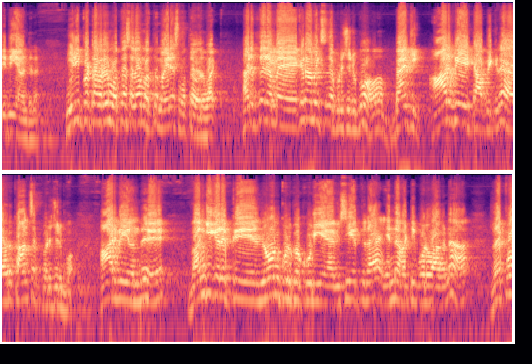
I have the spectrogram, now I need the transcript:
நிதி ஆண்டுல நிதி பற்றாக்குறை மொத்த செலவு மொத்த மைனஸ் மொத்த வருவாய். அடுத்து நம்ம எக்கனாமிக்ஸ்ல படிச்சிருப்போம். பேங்கிங் ஆர்பிஐ டாபிக்ல ஒரு கான்செப்ட் படிச்சிருப்போம். ஆர்பிஐ வந்து வங்கிகளுக்கு லோன் கொடுக்கக்கூடிய விஷயத்துல என்ன வட்டி போடுவாங்கன்னா repo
